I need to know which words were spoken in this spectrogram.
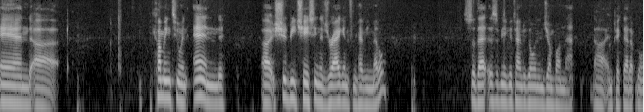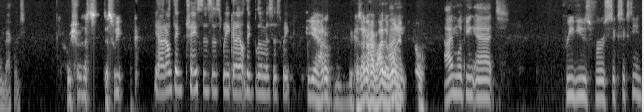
and uh, coming to an end uh, should be chasing the dragon from Heavy Metal. So that this would be a good time to go in and jump on that uh, and pick that up going backwards. Are we sure that's this week? Yeah, I don't think Chase is this week, and I don't think Bloom is this week. Yeah, I don't because I don't have either one. I'm- Oh, I'm looking at previews for six sixteen.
